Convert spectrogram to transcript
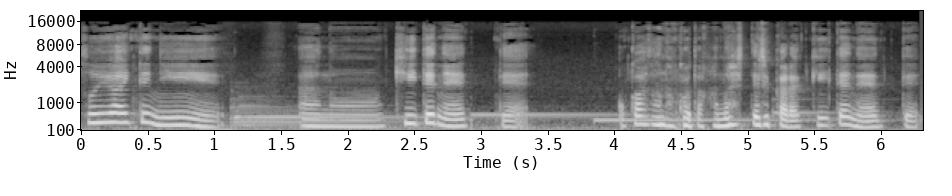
そういう相手にあの聞いてねってお母さんのこと話してるから聞いてねって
